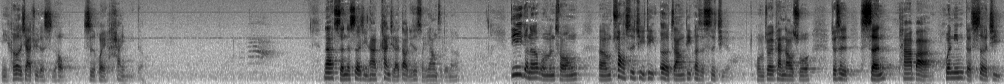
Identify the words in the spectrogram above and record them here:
你喝了下去的时候是会害你的。那神的设计，它看起来到底是什么样子的呢？第一个呢，我们从嗯创世纪第二章第二十四节，我们就会看到说，就是神他把婚姻的设计，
